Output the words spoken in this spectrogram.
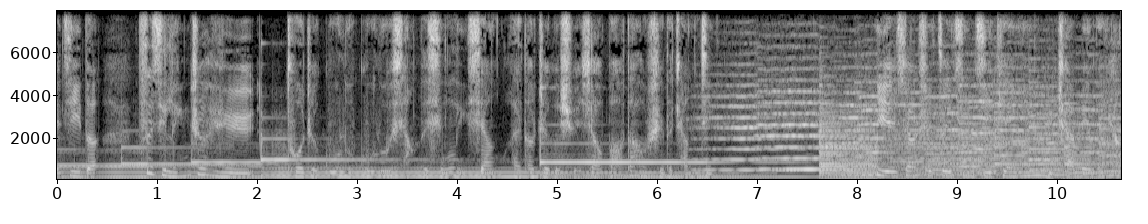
还记得自己淋着雨，拖着咕噜咕噜响的行李箱来到这个学校报道时的场景，也像是最近几天阴雨缠绵的样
